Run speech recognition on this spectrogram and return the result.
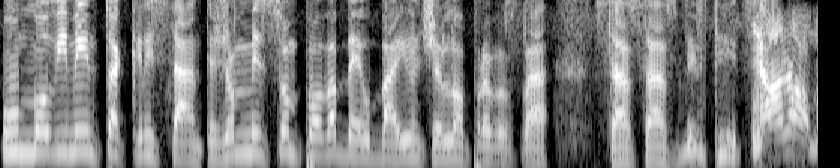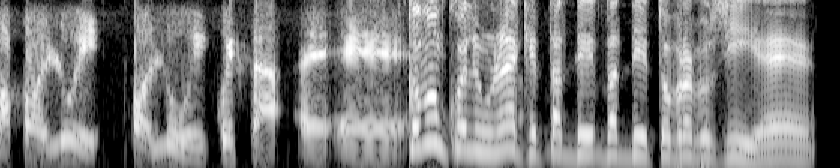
un movimento a Cristante. Ci ho messo un po', vabbè, Ubai, io non ce l'ho proprio sta, sta, sta svertezza. No, no, ma poi lui, poi lui questa è, è... Comunque lui non è che de- va detto proprio sì, eh?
